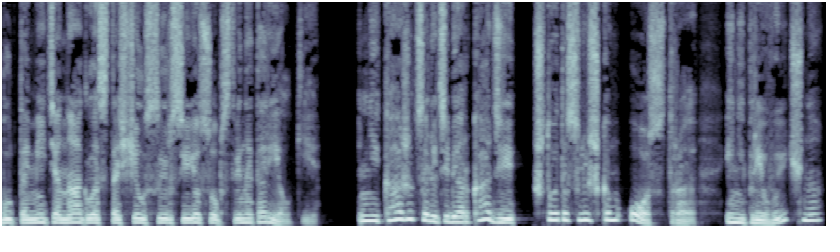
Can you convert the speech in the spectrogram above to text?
будто Митя нагло стащил сыр с ее собственной тарелки. «Не кажется ли тебе, Аркадий, что это слишком остро?» И непривычно,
